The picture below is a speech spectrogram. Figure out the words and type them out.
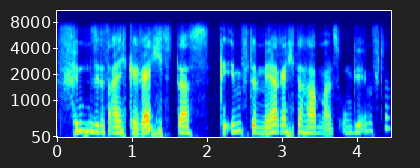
Finden Sie das eigentlich gerecht, dass Geimpfte mehr Rechte haben als Ungeimpfte?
